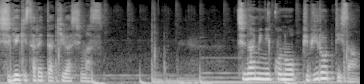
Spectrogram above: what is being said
刺激された気がしますちなみにこのピピロッティさん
